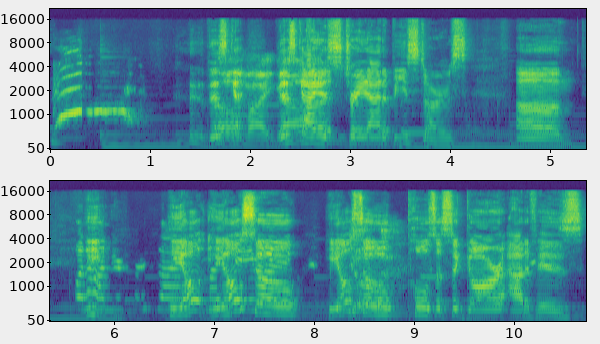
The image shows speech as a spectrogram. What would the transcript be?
this oh guy my god. this guy is straight out of Beastars. Um, 100%. he al- he also he also pulls a cigar out of his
